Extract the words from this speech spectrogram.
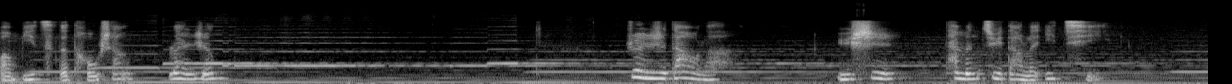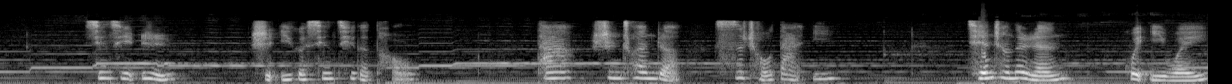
往彼此的头上。乱扔。闰日到了，于是他们聚到了一起。星期日是一个星期的头，他身穿着丝绸大衣。虔诚的人会以为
